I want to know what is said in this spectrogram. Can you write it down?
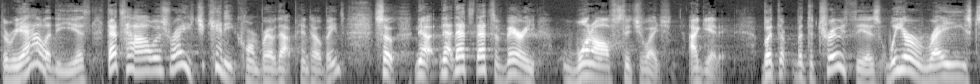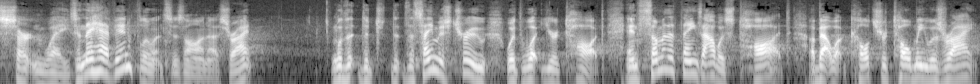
The reality is that's how I was raised. You can't eat cornbread without pinto beans. So now, now that's, that's a very one off situation. I get it. But the, but the truth is, we are raised certain ways, and they have influences on us, right? Well, the, the, the, same is true with what you're taught. And some of the things I was taught about what culture told me was right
